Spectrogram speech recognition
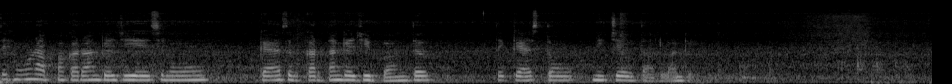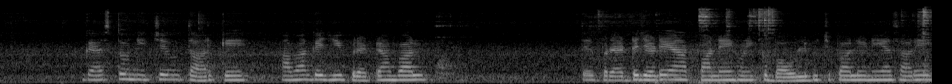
ਤੇ ਹੁਣ ਆਪਾਂ ਕਰਾਂਗੇ ਜੀ ਇਸ ਨੂੰ ਗੈਸ ਕਰ ਦਾਂਗੇ ਜੀ ਬੰਦ ਤੇ ਗੈਸ ਤੋਂ ਨੀਚੇ ਉਤਾਰ ਲਾਂਗੇ। ਗੈਸ ਤੋਂ ਨੀਚੇ ਉਤਾਰ ਕੇ ਆਵਾਂਗੇ ਜੀ ਬ੍ਰੈਡਾਂ ਵੱਲ ਤੇ ਬ੍ਰੈਡ ਜਿਹੜੇ ਆ ਆਪਾਂ ਨੇ ਹੁਣ ਇੱਕ ਬਾਉਲ ਵਿੱਚ ਪਾ ਲੈਣੇ ਆ ਸਾਰੇ।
